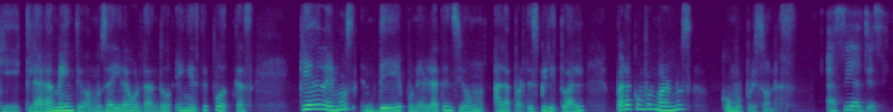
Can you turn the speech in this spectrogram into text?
que claramente vamos a ir abordando en este podcast que debemos de ponerle atención a la parte espiritual para conformarnos como personas. Así es, Jessie.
